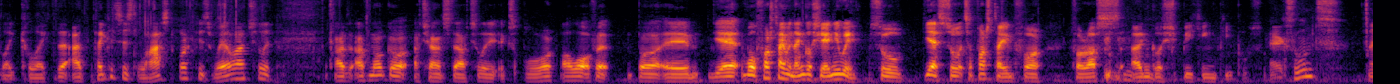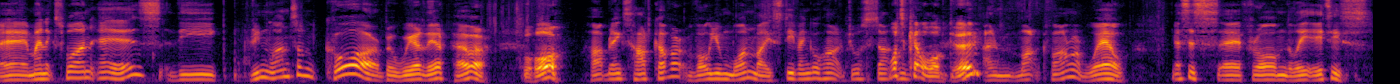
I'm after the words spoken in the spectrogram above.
like collected it. I think it's his last work as well, actually. I've, I've not got a chance to actually explore a lot of it, but um, yeah, well, first time in English anyway. So yes, so it's a first time for for us English speaking people. So. Excellent. Uh, my next one is the Green Lantern Corps. Beware their power. Whoa, Heartbreaks hardcover, volume one by Steve Englehart, Joe Staton, what's Kilowog doing? and Mark Farmer. Well, this is uh, from the late eighties.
